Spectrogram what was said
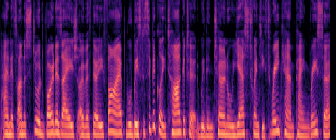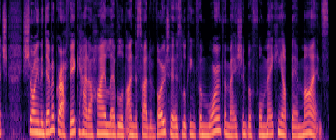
And it's understood voters aged over 35 will be specifically targeted with internal Yes 23 campaign research showing the demographic had a high level of undecided voters looking for more information before making up their minds.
